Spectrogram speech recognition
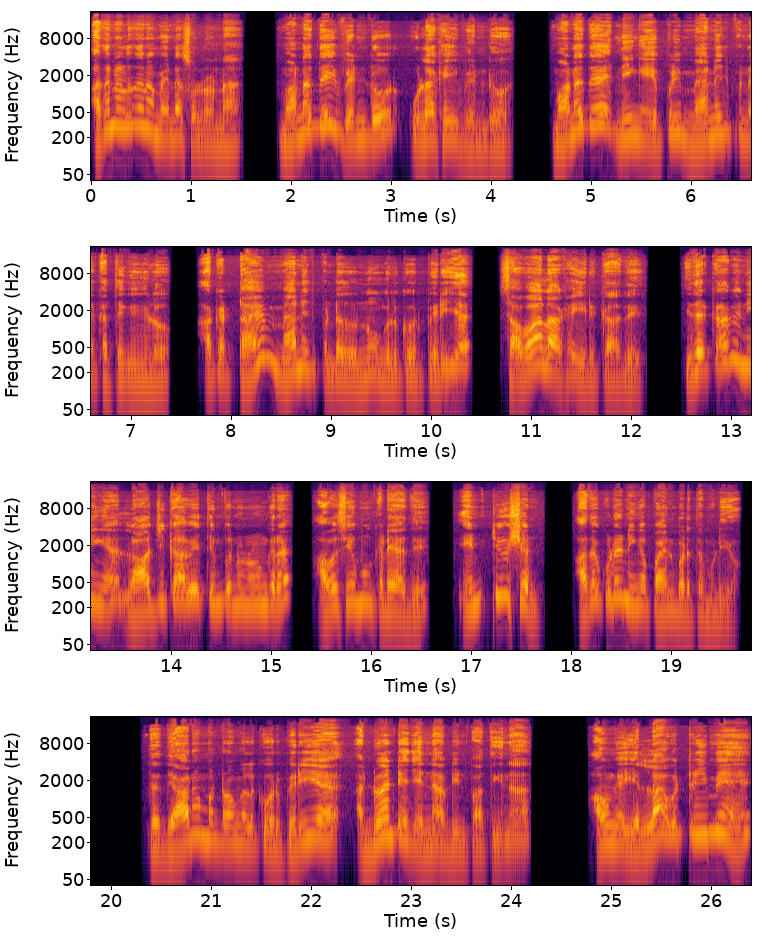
அதனால தான் நம்ம என்ன சொல்கிறோம்னா மனதை வென்றோர் உலகை வென்றோர். மனதை நீங்கள் எப்படி மேனேஜ் பண்ண கற்றுக்குங்களோ அக்க டைம் மேனேஜ் பண்ணுறது ஒன்றும் உங்களுக்கு ஒரு பெரிய சவாலாக இருக்காது. இதற்காக நீங்கள் லாஜிக்காகவே திம்பணுங்கிற அவசியமும் கிடையாது. இன்ட்யூஷன் அதை கூட நீங்கள் பயன்படுத்த முடியும். இந்த தியானம் பண்ணுறவங்களுக்கு ஒரு பெரிய அட்வான்டேஜ் என்ன அப்படின்னு பார்த்தீங்கன்னா அவங்க எல்லாவற்றையுமே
